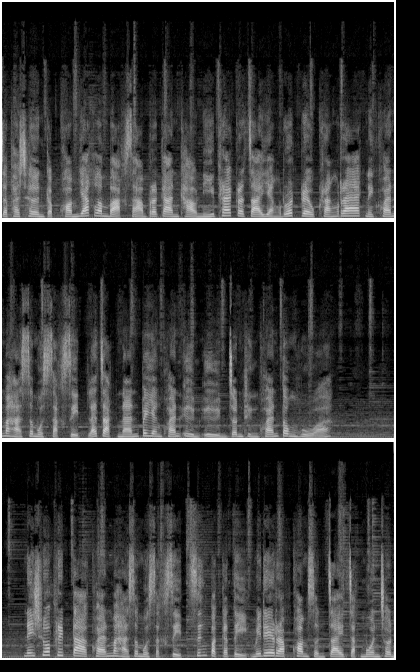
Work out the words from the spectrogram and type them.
จะเผชิญกับความยากลำบาก 3 ประการข่าวนี้แพร่กระจายอย่างรวดเร็วครั้งแรกในแคว้นมหาสมุทรศักดิ์สิทธิ์และจากนั้นไปยังแคว้นอื่น ๆ จนถึงแคว้นตรงหัว ในชั่วพริบตาแคว้นมหาสมุทรศักดิ์สิทธิ์ซึ่งปกติไม่ได้รับความสนใจจากมวลชน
